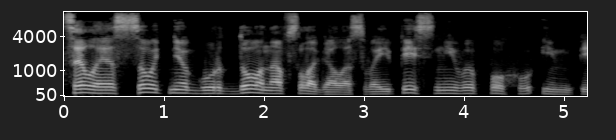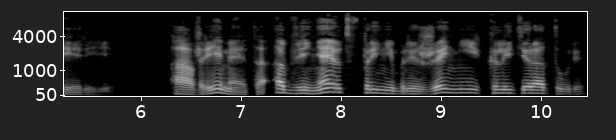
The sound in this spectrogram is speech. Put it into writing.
Целая сотня гурдонов слагала свои песни в эпоху империи. А время это обвиняют в пренебрежении к литературе.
